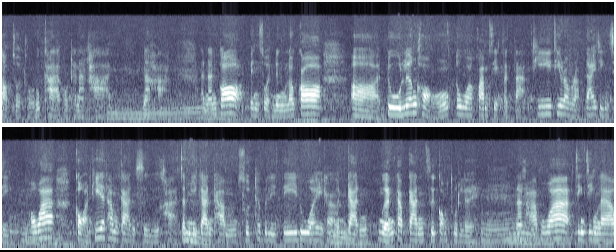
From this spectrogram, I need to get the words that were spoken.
ตอบโจทย์ของลูกค้าของธนาคารนะคะ อันนั้นก็เป็นส่วนหนึ่งแล้วก็เอ่อดูเรื่องของตัวความเสี่ยงต่างๆ ที่ที่เรารับได้จริง ๆ เพราะว่าก่อนที่จะทำการซื้อค่ะ จะมีการทำ suitability ด้วยค่ะเหมือนกันเหมือนกับการซื้อกองทุนเลยอืม นะคะ เพราะว่าจริงๆ แล้ว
